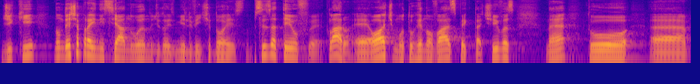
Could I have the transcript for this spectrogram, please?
de que não deixa para iniciar no ano de 2022. Não precisa ter o, claro, é ótimo tu renovar as expectativas, né? Tu uh,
